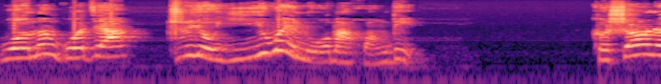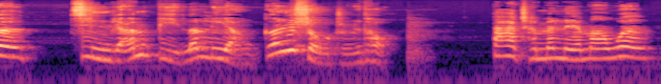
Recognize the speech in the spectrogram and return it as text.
我们国家只有一位罗马皇帝。可商人竟然比了两根手指头，大臣们连忙问：“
